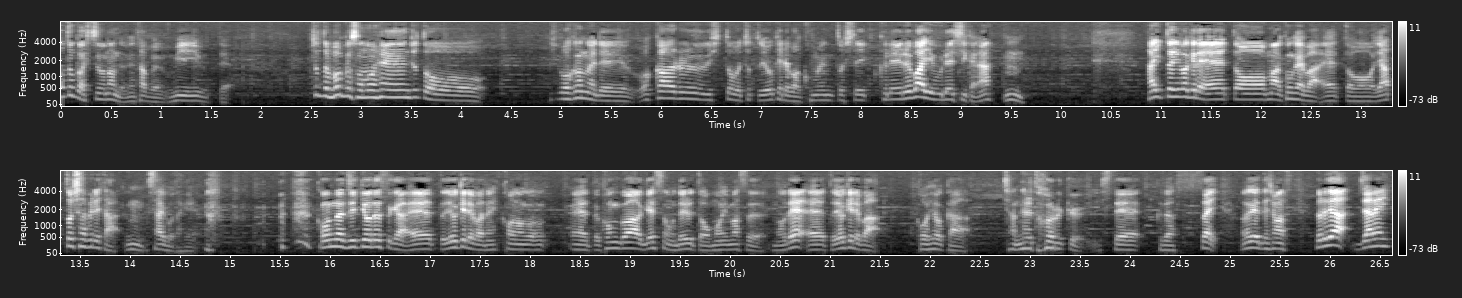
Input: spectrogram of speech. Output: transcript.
ーとか必要なんだよね、多分、Wii U って。ちょっと僕その辺、ちょっと、わかんないで、わかる人、ちょっと良ければコメントしてくれれば嬉しいかな。うん。はい、というわけで、えっ、ー、と、まあ今回は、えっ、ー、と、やっと喋れた。うん、最後だけ。こんな実況ですが、えっ、ー、と、良ければね、この、えっ、と、今後はゲストも出ると思いますので、えっ、と、良ければ、高評価、チャンネル登録してください。お願いいたします。それでは、じゃあね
